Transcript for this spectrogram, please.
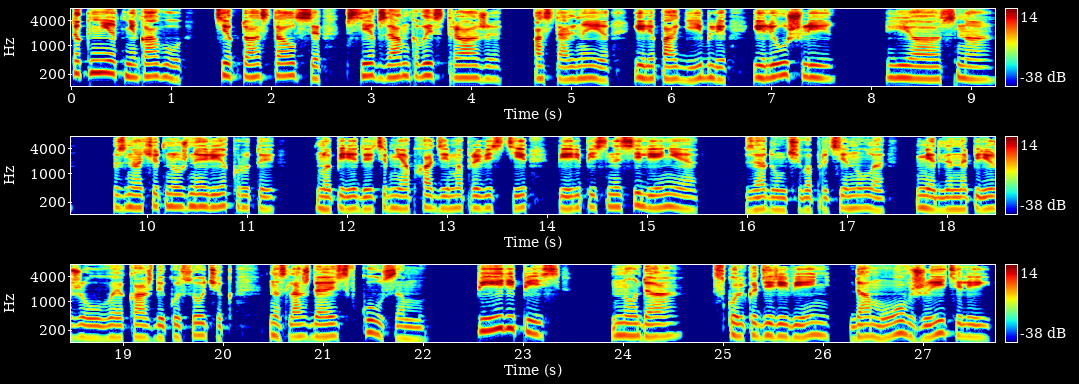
Так нет никого. Те, кто остался, все в замковой страже. Остальные или погибли, или ушли. Ясно. Значит, нужны рекруты, но перед этим необходимо провести перепись населения. Задумчиво протянула, медленно пережевывая каждый кусочек, наслаждаясь вкусом. Перепись? Ну да, Сколько деревень, домов, жителей,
